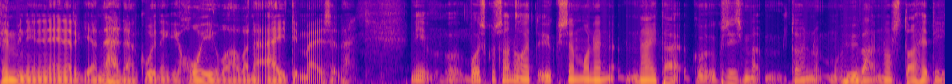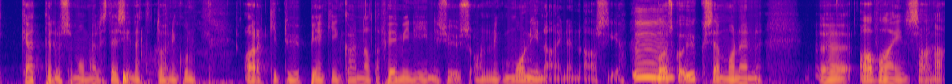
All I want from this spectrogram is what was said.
feminiininen energia nähdään kuitenkin hoivaavana äitimäisenä. Niin, voisiko sanoa, että yksi semmoinen näitä, siis mä, toi on hyvä nostaa heti kättelyssä mun mielestä esiin, että toi niin kuin arkkityyppienkin kannalta feminiinisyys on niin kuin moninainen asia. Mm. Mutta olisiko yksi semmoinen ö, avainsana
